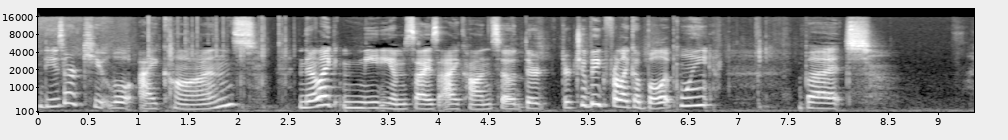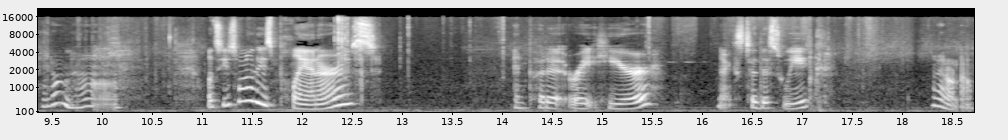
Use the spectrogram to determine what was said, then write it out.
these are cute little icons. And they're like medium size icons, so they're they're too big for like a bullet point, but I don't know. Let's use one of these planners and put it right here next to this week. I don't know.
